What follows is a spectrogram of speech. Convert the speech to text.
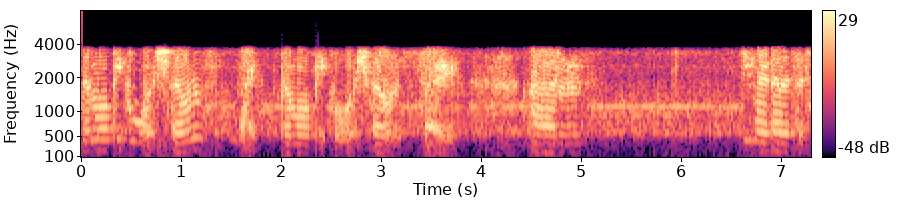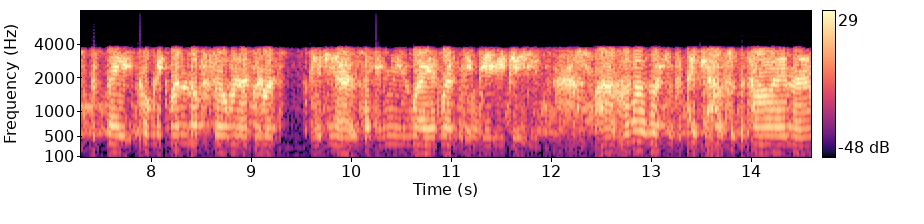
the more people watch films, like, the more people watch films. So, um, you know, there was this debate probably when Love Film and everyone said, you know, it's like a new way of renting DVDs. Um, and I was working for Picturehouse at the time, and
